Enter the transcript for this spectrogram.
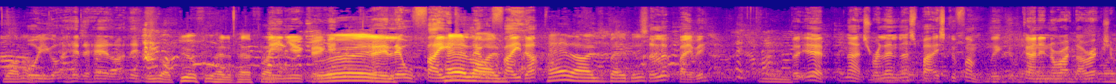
Why not? Or you got a head of hair like this. He's got a beautiful head of hair. Frank. Me and you, Cookie. A little fade, Hairlines. little fade up. Hairlines, baby. So look, baby. Hmm. But yeah, no, it's relentless, but it's good fun. We're going in the right direction.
